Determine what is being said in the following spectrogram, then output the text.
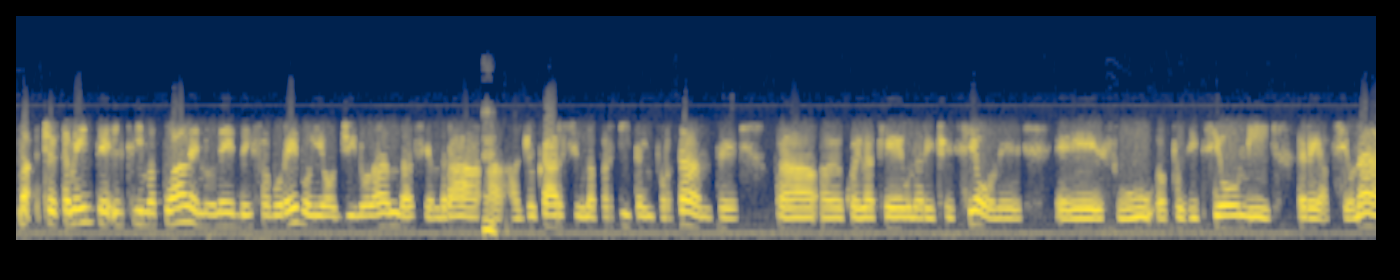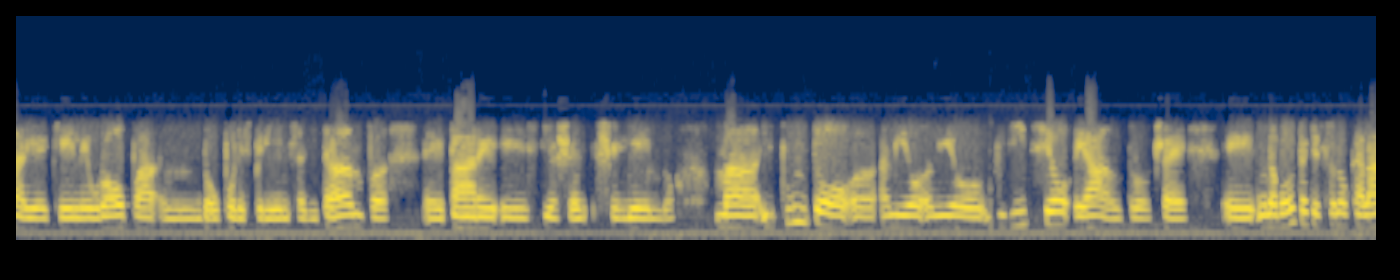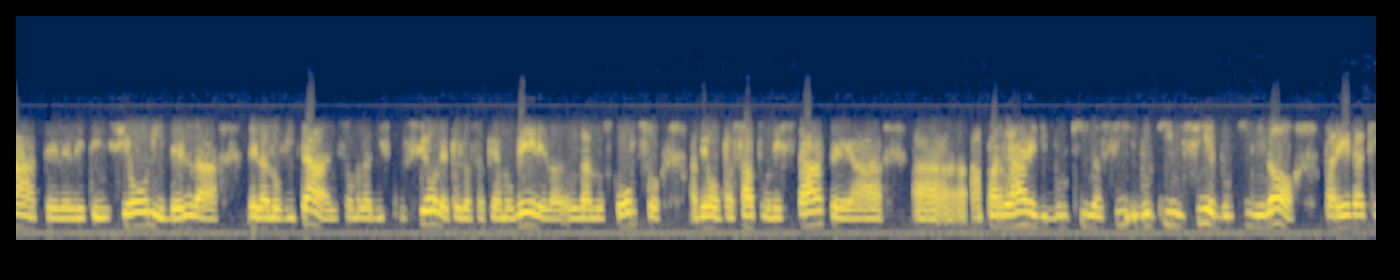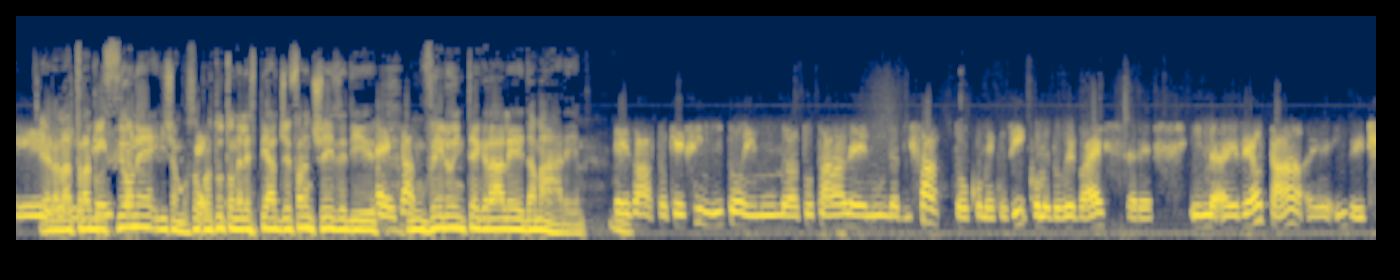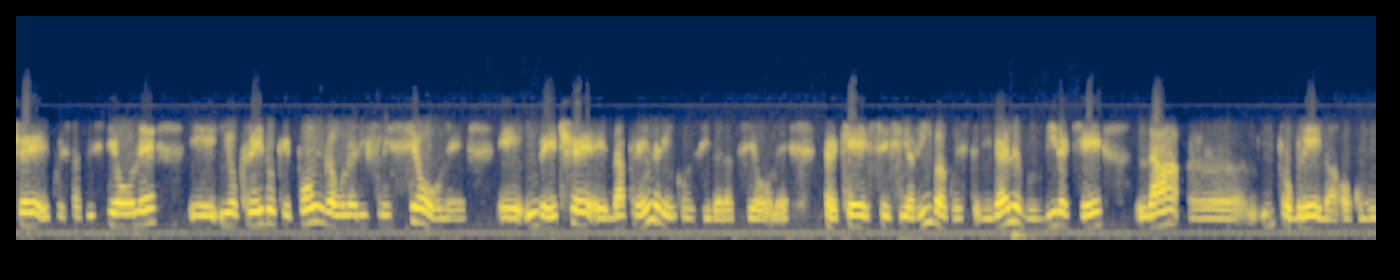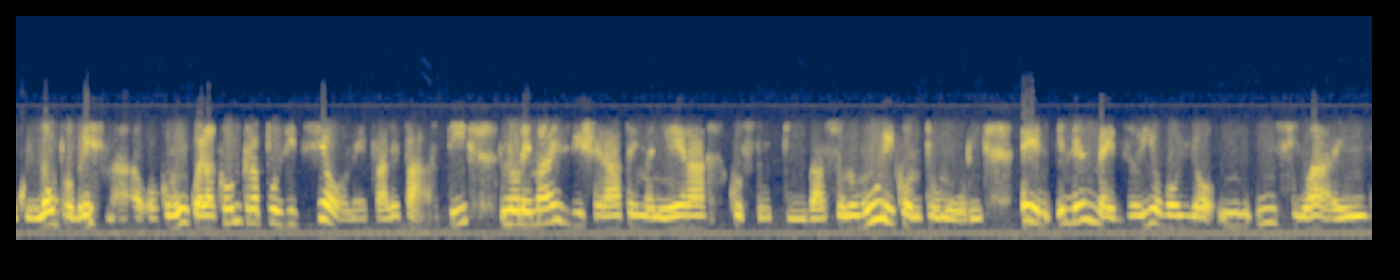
Ma certamente il clima attuale non è dei favorevoli, oggi in Olanda si andrà eh. a, a, giocarsi una partita importante fra eh, quella che è una recessione eh, su uh, posizioni reazionarie che l'Europa mh, mm, dopo l'esperienza di Trump eh, pare eh, stia scegliendo ma il punto uh, a, mio, a, mio, giudizio è altro, cioè eh, una volta che sono calate le, le tensioni della, della, novità, insomma la discussione, poi lo sappiamo bene, l'anno scorso abbiamo passato un'estate a, a, a parlare di Burkina sì, Burkini sì e Burkini no, pareva che... Era la traduzione, senza... diciamo, soprattutto eh, nelle spiagge francesi di eh, esatto. un velo integrale da mare. Mm. Esatto, che è finito in un totale nulla di fatto, come, così, come doveva essere. In, in realtà eh, invece questa questione persone eh, io credo che ponga una riflessione eh, invece da prendere in considerazione, perché se si arriva a questo livello vuol dire che la, eh, il problema o comunque il non problema o comunque la contrapposizione tra le parti non è mai sviscerata in maniera costruttiva, sono muri contro muri. E, e nel mezzo io voglio in, insinuare, in,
